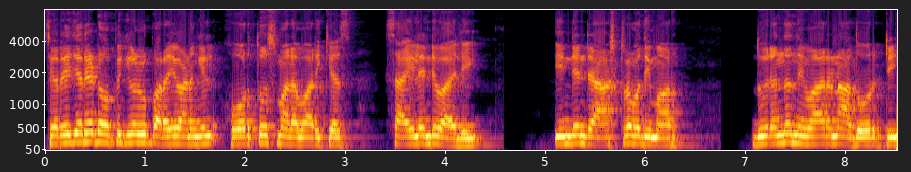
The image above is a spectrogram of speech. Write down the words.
ചെറിയ ചെറിയ ടോപ്പിക്കുകൾ പറയുവാണെങ്കിൽ Hortus Malabaricus Silent Valley Indian രാഷ്ട്രപതിമാർ ദുരന്ത നിവാരണ അതോറിറ്റി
